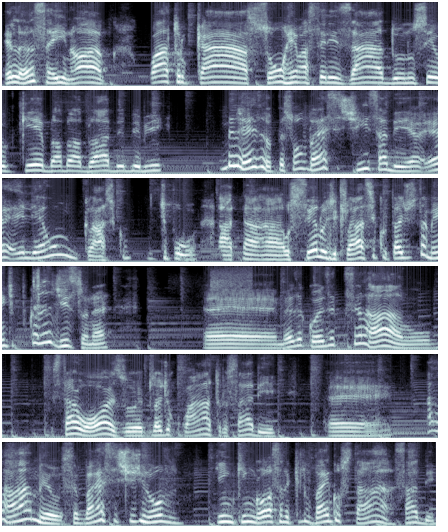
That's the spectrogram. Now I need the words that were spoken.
Relança aí, não, 4K, som remasterizado, não sei o que, blá blá blá, blá, blá, blá. Beleza, o pessoal vai assistir, sabe? É- é- ele é um clássico. Tipo, a- a- a- o selo de clássico tá justamente por causa disso, né? É, mesma coisa que, sei lá, o Star Wars, o episódio 4, sabe? É, tá lá, meu, você vai assistir de novo. Quem, quem gosta daquilo vai gostar, sabe?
